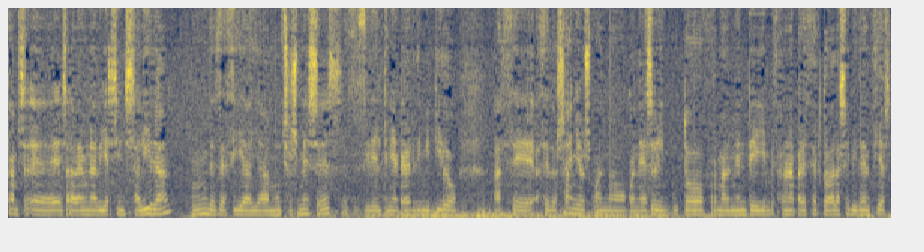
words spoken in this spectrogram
Camps eh, estaba en una vía sin salida desde hacía ya muchos meses, es decir, él tenía que haber dimitido hace, hace dos años cuando, cuando ya se le imputó formalmente y empezaron a aparecer todas las evidencias.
